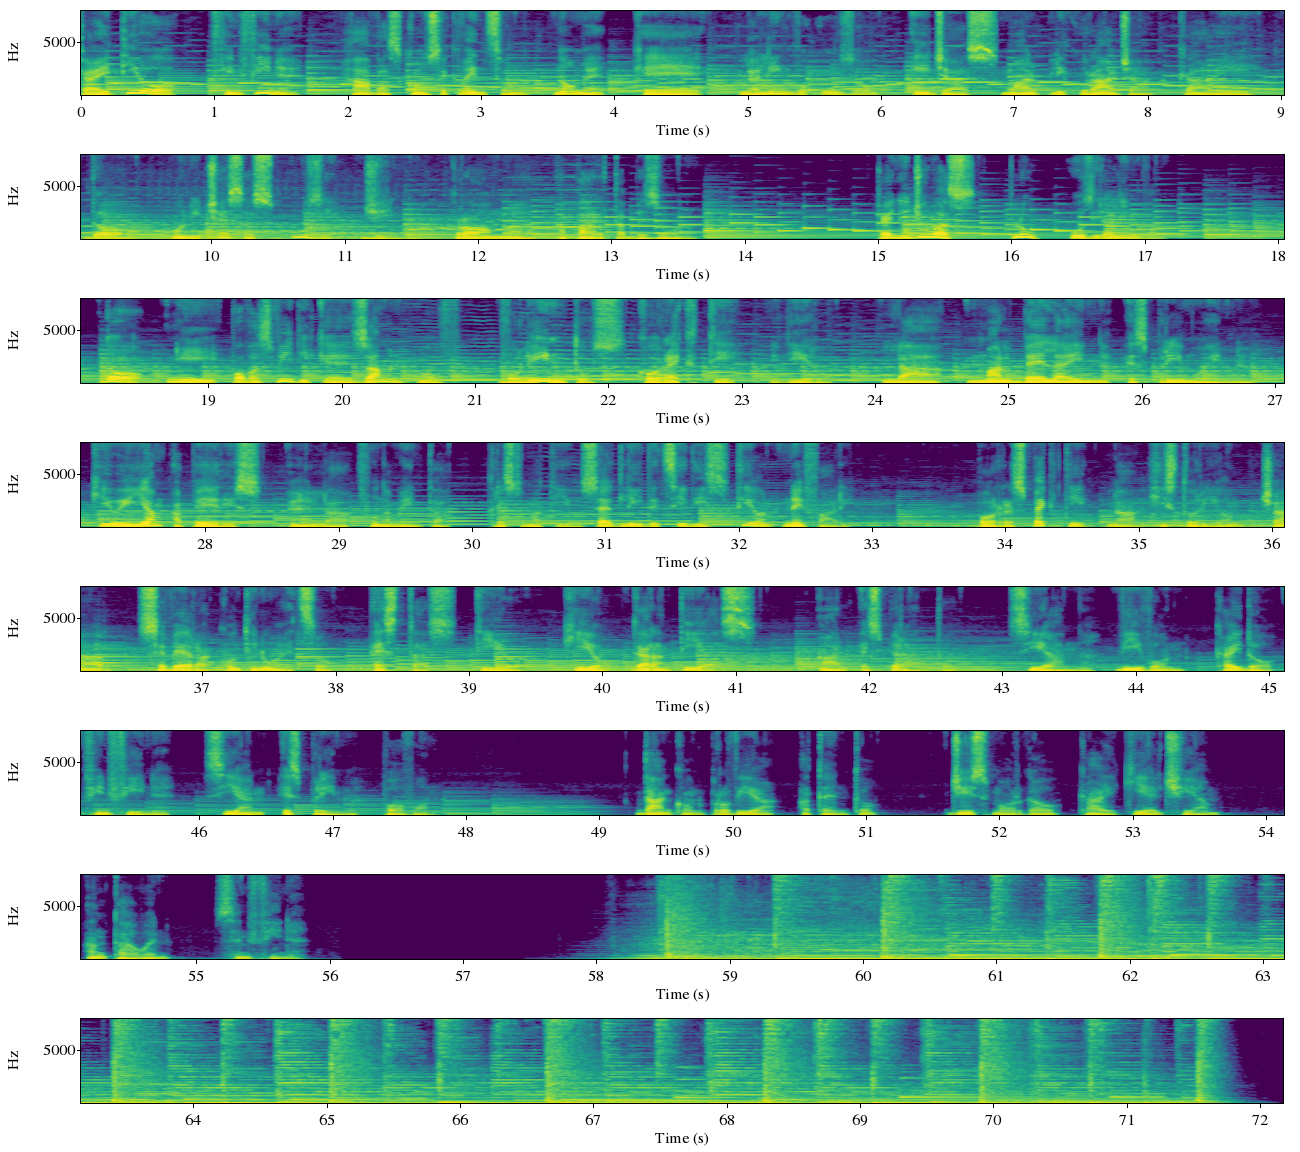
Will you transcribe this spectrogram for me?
Cae tio fin fine havas consequenzon nome che la lingvo uso igas mal pli curagia cae do oni cessas usi gin crom aparta besono. Cae ne giuas plu usi la lingvon, Do, ni povas vidi che Zamenhof volintus correcti, ni diru, la malbela in esprimo in qui iam aperis en la fundamenta crestomatio, sed li decidis tion ne fari por respecti la historion, char severa continuezzo estas tio kio garantias al Esperanto sian vivon kaj do finfine sian esprim povon. Dankon pro via atento, gis morgau, cae ciel ciam, antauen sen fine.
